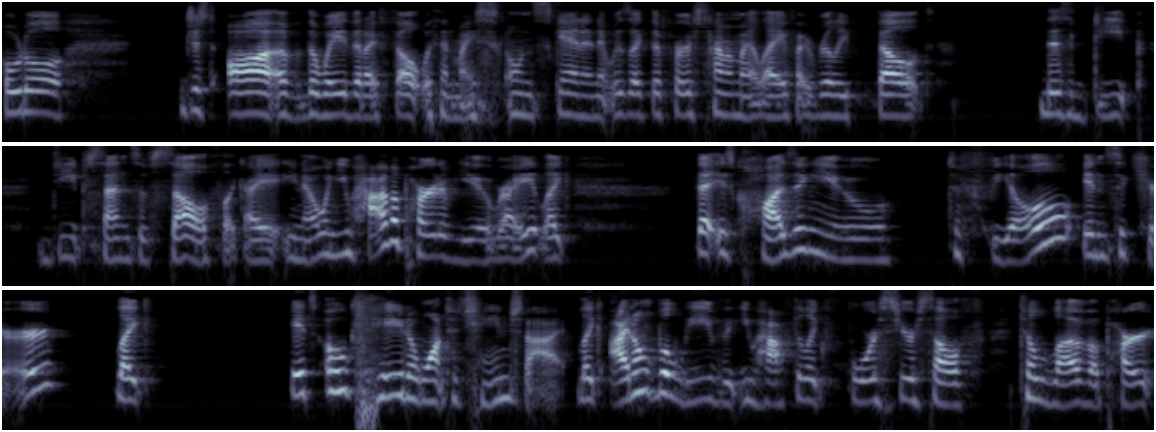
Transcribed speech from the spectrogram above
total just awe of the way that i felt within my own skin. And it was like the first time in my life i really felt this deep deep sense of self. Like i you know when you have a part of you right like that is causing you to feel insecure like it's okay to want to change that. Like I don't believe that you have to like force yourself to love a part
